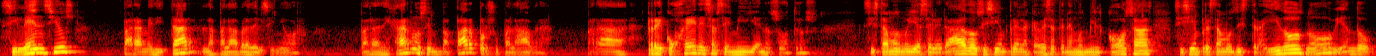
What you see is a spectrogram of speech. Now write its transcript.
silencios para meditar la palabra del Señor para dejarnos empapar por su palabra, para recoger esa semilla en nosotros. Si estamos muy acelerados, si siempre en la cabeza tenemos mil cosas, si siempre estamos distraídos, ¿no? Viendo,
